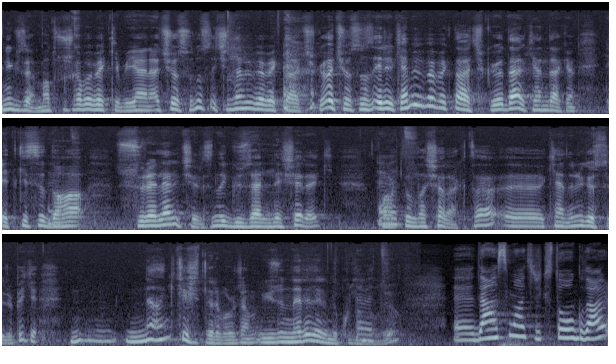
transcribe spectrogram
Ne güzel, matruşka bebek gibi yani açıyorsunuz içinden bir bebek daha çıkıyor. Açıyorsunuz erirken bir bebek daha çıkıyor derken derken etkisi daha süreler içerisinde güzelleşerek, farklılaşarak da e, kendini gösteriyor. Peki ne hangi çeşitleri var hocam? Yüzün nerelerinde kullanılıyor? E, Densi Matrix dolgular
